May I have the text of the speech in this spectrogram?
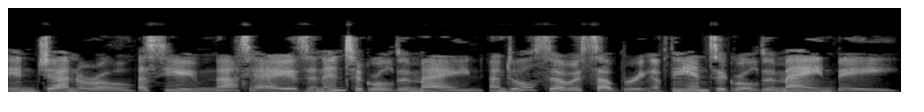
In general, assume that A is an integral domain, and also a subring of the integral domain B.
